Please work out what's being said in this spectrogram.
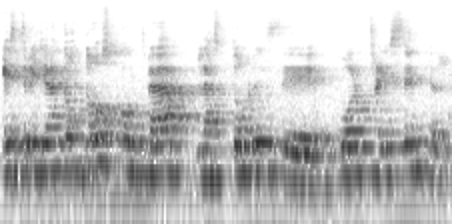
estrellando dos contra las torres de World Trade Center.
